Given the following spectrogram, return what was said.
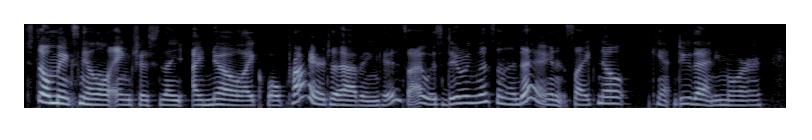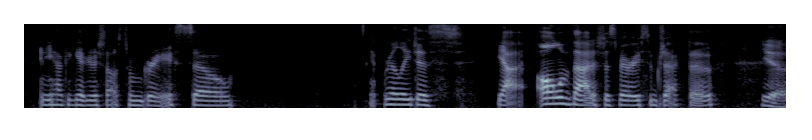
Still makes me a little anxious because I, I know, like, well, prior to having kids, I was doing this in a day. And it's like, no, can't do that anymore. And you have to give yourself some grace. So it really just, yeah, all of that is just very subjective. Yeah,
